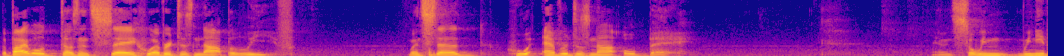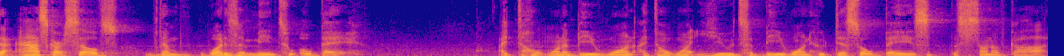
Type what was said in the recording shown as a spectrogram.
the Bible doesn't say whoever does not believe, but instead, whoever does not obey. And so we, we need to ask ourselves then, what does it mean to obey? I don't want to be one, I don't want you to be one who disobeys the Son of God.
